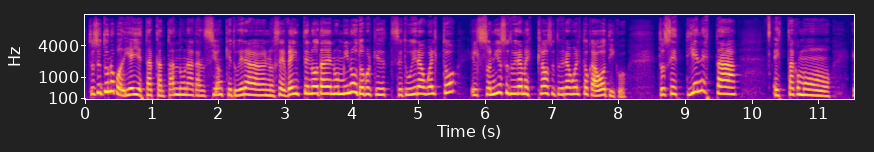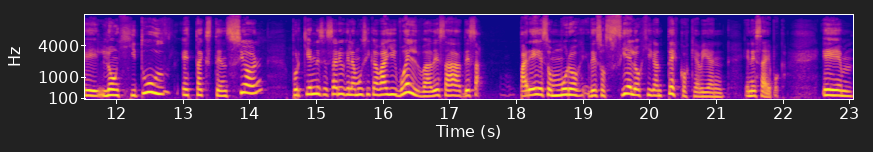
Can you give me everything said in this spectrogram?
Entonces tú no podías estar cantando una canción que tuviera, no sé, 20 notas en un minuto porque se tuviera vuelto, el sonido se tuviera mezclado, se tuviera vuelto caótico. Entonces tiene esta, esta como eh, longitud, esta extensión, porque es necesario que la música vaya y vuelva de, esa, de esas paredes, esos muros, de esos cielos gigantescos que había en, esa época. Eh,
